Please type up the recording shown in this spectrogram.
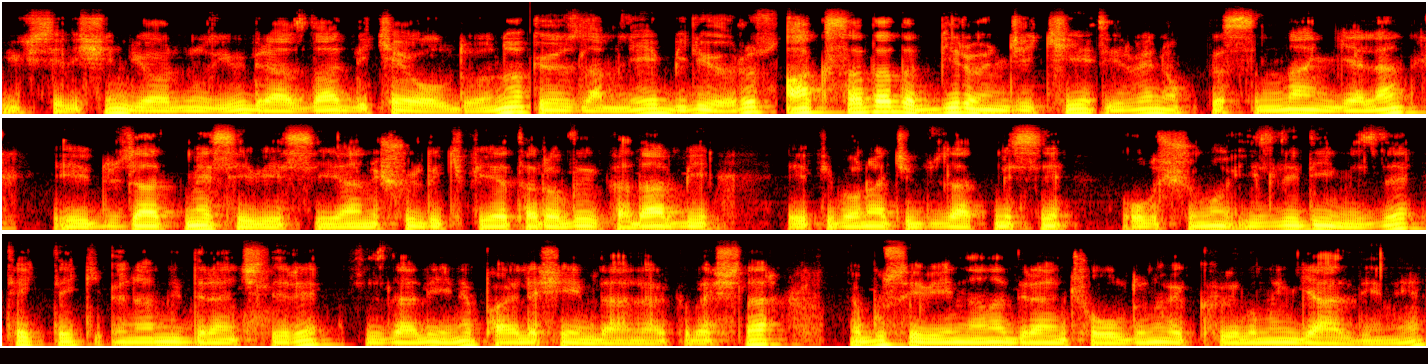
yükselişin gördüğünüz gibi biraz daha dikey olduğunu gözlemleyebiliyoruz. Aksa'da da bir önceki zirve noktasından gelen e, düzeltme seviyesi yani şuradaki fiyat aralığı kadar bir e, Fibonacci düzeltmesi oluşumu izlediğimizde tek tek önemli dirençleri sizlerle yine paylaşayım değerli arkadaşlar. Ve bu seviyenin ana direnç olduğunu ve kırılımın geldiğini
